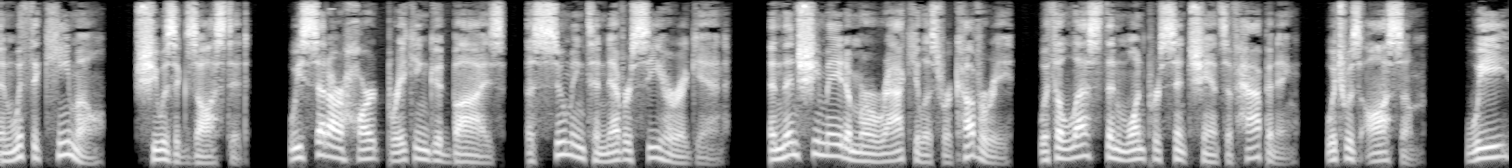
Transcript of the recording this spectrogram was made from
and with the chemo, she was exhausted. We said our heartbreaking goodbyes, assuming to never see her again. And then she made a miraculous recovery, with a less than 1% chance of happening, which was awesome. We,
